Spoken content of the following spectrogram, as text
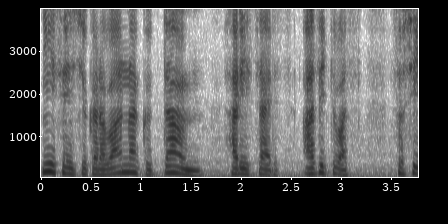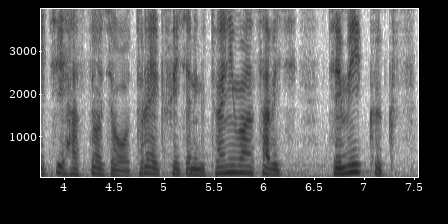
2位先週からワンランクダウン、ハリー・スタイルズ、As It Was、そして1位初登場、ドレイク featuring 21 Savage、Jimmy Cooks。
